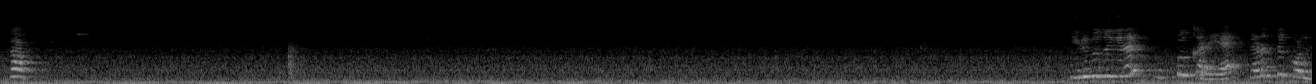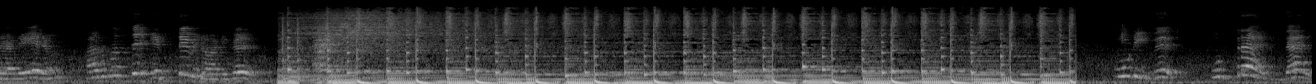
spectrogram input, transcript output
ஸ்டாப் இருபது கிராம் உப்பு கரைய எடுத்துக்கொண்ட நேரம் அறுபத்தி எட்டு வினாடிகள். முடிவு உற்றறிதல்.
